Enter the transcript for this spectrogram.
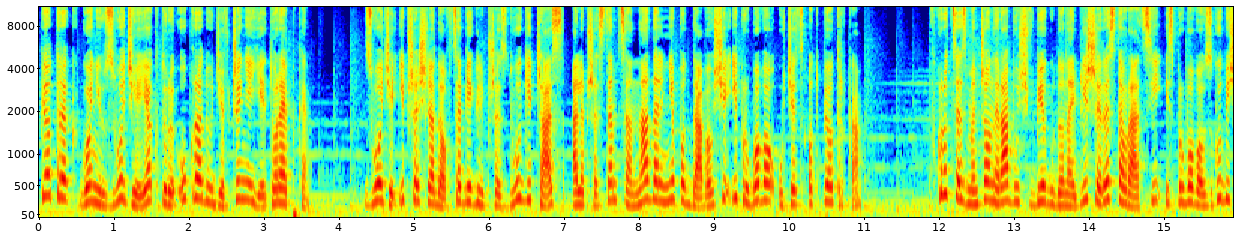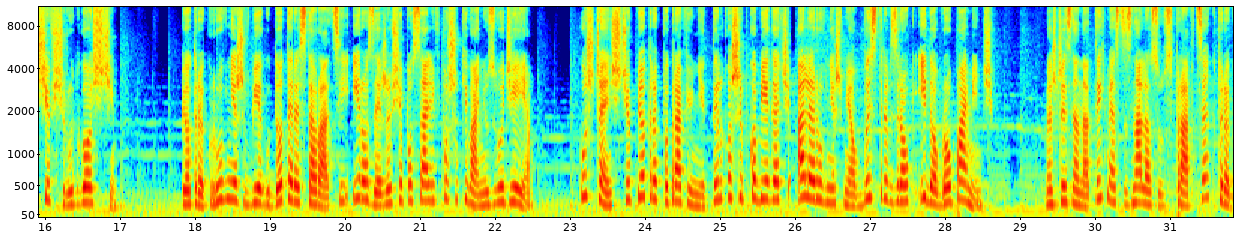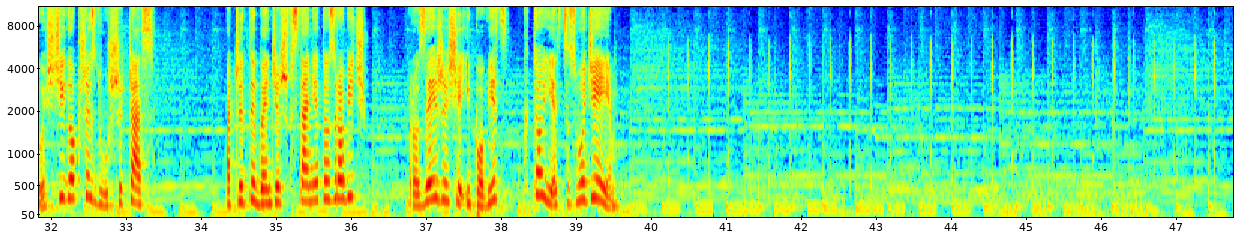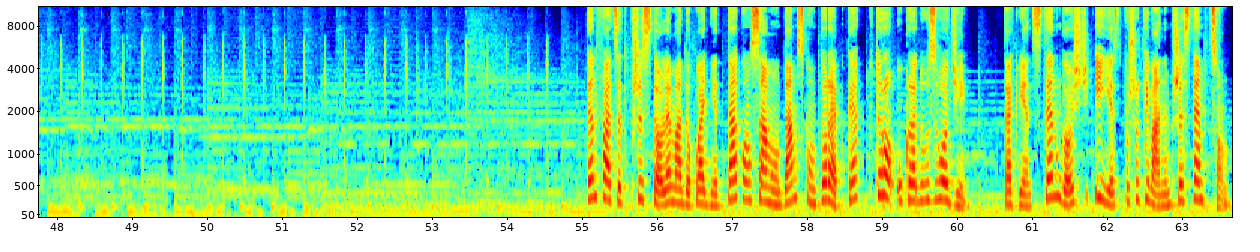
Piotrek gonił złodzieja, który ukradł dziewczynie jej torebkę. Złodziej i prześladowca biegli przez długi czas, ale przestępca nadal nie poddawał się i próbował uciec od Piotrka. Wkrótce zmęczony rabuś wbiegł do najbliższej restauracji i spróbował zgubić się wśród gości. Piotrek również wbiegł do tej restauracji i rozejrzał się po sali w poszukiwaniu złodzieja. Ku szczęściu Piotrek potrafił nie tylko szybko biegać, ale również miał bystry wzrok i dobrą pamięć. Mężczyzna natychmiast znalazł sprawcę, którego ścigał przez dłuższy czas. A czy ty będziesz w stanie to zrobić? Rozejrzyj się i powiedz, kto jest złodziejem. Ten facet przy stole ma dokładnie taką samą damską torebkę, którą ukradł złodziej. Tak więc ten gość i jest poszukiwanym przestępcą.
